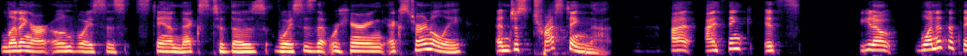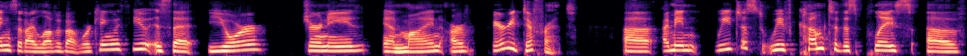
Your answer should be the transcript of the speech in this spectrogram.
letting our own voices stand next to those voices that we're hearing externally and just trusting that. I, I think it's, you know, one of the things that I love about working with you is that your journey and mine are very different. Uh, I mean, we just, we've come to this place of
